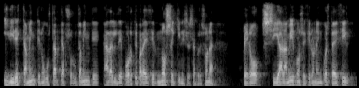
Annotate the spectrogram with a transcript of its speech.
y directamente no gustarte absolutamente nada el deporte para decir no sé quién es esa persona. Pero si ahora mismo se hiciera una encuesta a decir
